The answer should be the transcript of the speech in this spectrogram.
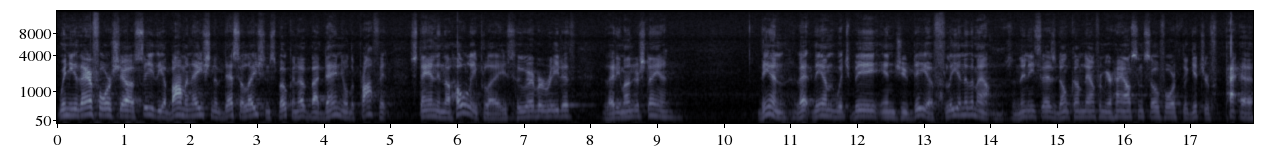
When ye therefore shall see the abomination of desolation spoken of by Daniel the prophet stand in the holy place, whoever readeth, let him understand. Then let them which be in Judea flee into the mountains. And then he says, Don't come down from your house and so forth to get your uh,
